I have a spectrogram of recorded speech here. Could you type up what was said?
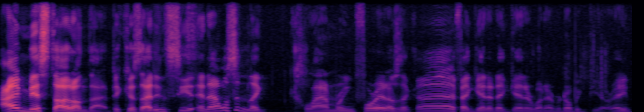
I missed out on that because I didn't see it, and I wasn't like clamoring for it. I was like, eh, if I get it, I get it, whatever, no big deal, right?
